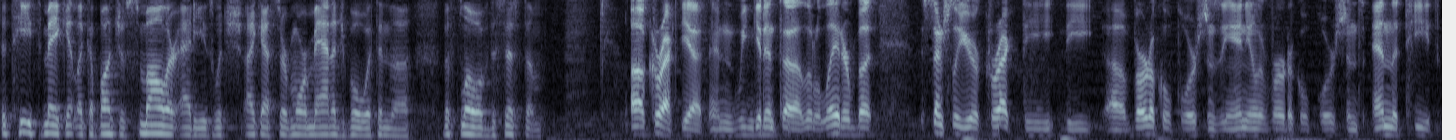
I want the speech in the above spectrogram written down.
the teeth make it like a bunch of smaller eddies, which I guess are more manageable within the the flow of the system. Uh, correct. Yeah, and we can get into that a little later, but essentially you're correct. The the uh, vertical portions, the annular vertical portions, and the teeth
